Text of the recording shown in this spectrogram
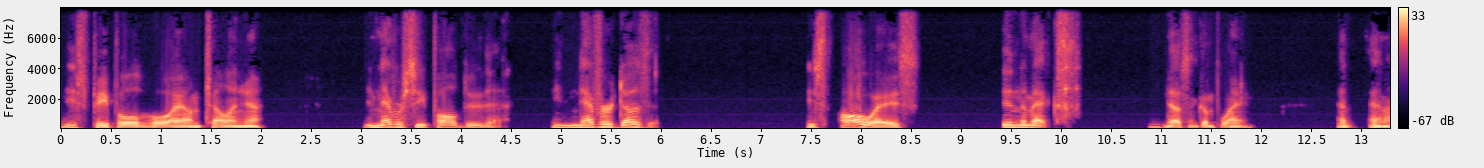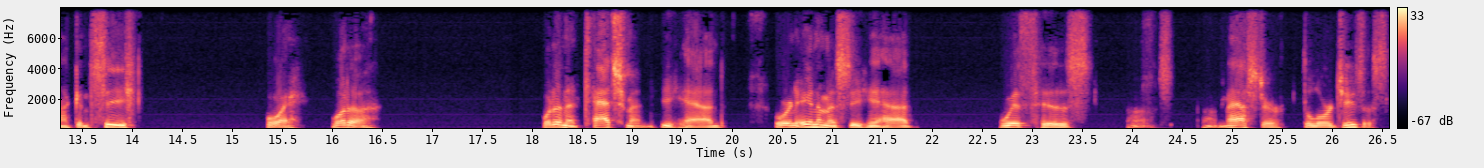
These people, boy, I'm telling you, you never see Paul do that. He never does it. He's always in the mix. He doesn't complain. And, and I can see, boy, what a, what an attachment he had or an intimacy he had with his uh, uh, master, the Lord Jesus.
